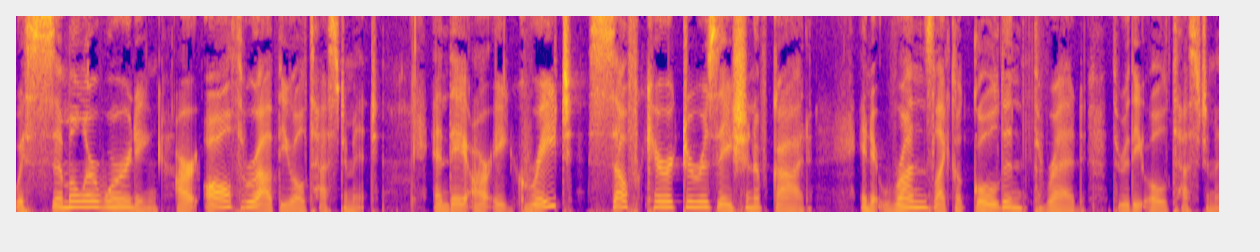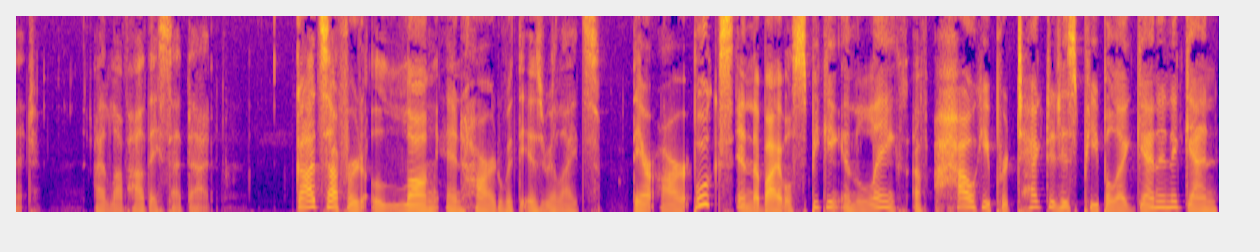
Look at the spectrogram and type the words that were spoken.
with similar wording, are all throughout the Old Testament, and they are a great self characterization of God and it runs like a golden thread through the Old Testament. I love how they said that. God suffered long and hard with the Israelites. There are books in the Bible speaking in length of how he protected his people again and again,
